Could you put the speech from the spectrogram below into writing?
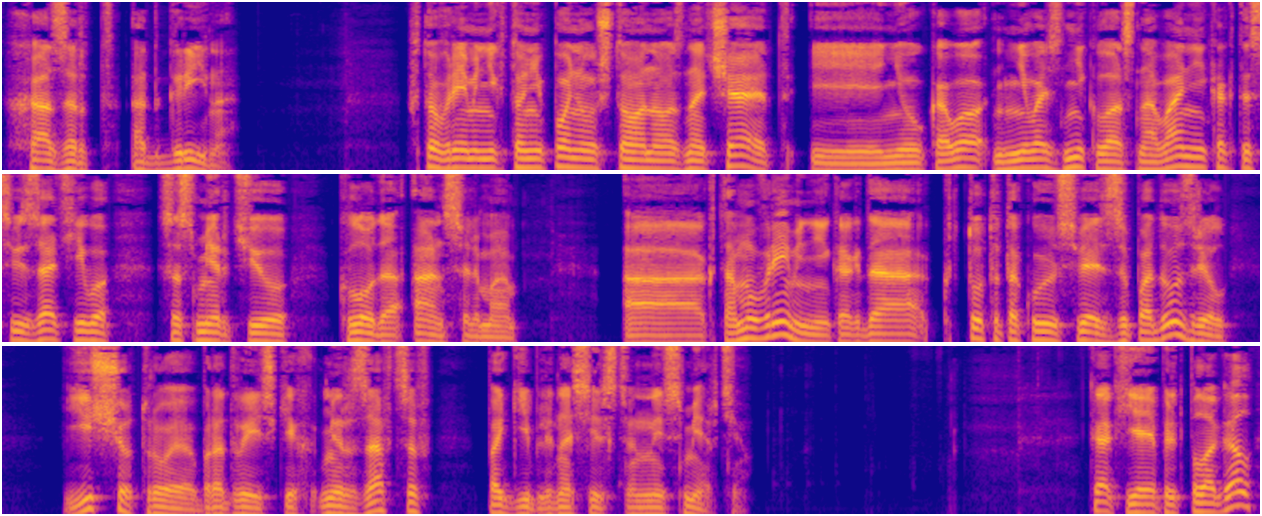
Хазард от Грина. В то время никто не понял, что оно означает, и ни у кого не возникло оснований как-то связать его со смертью Клода Ансельма. А к тому времени, когда кто-то такую связь заподозрил, еще трое бродвейских мерзавцев погибли насильственной смертью. Как я и предполагал,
